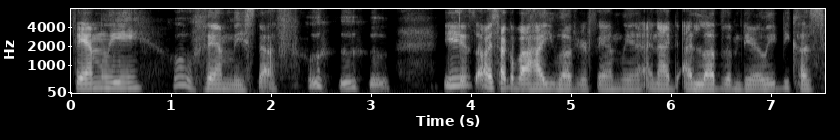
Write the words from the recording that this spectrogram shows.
family, ooh, family stuff. You always talk about how you love your family, and I, I love them dearly because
